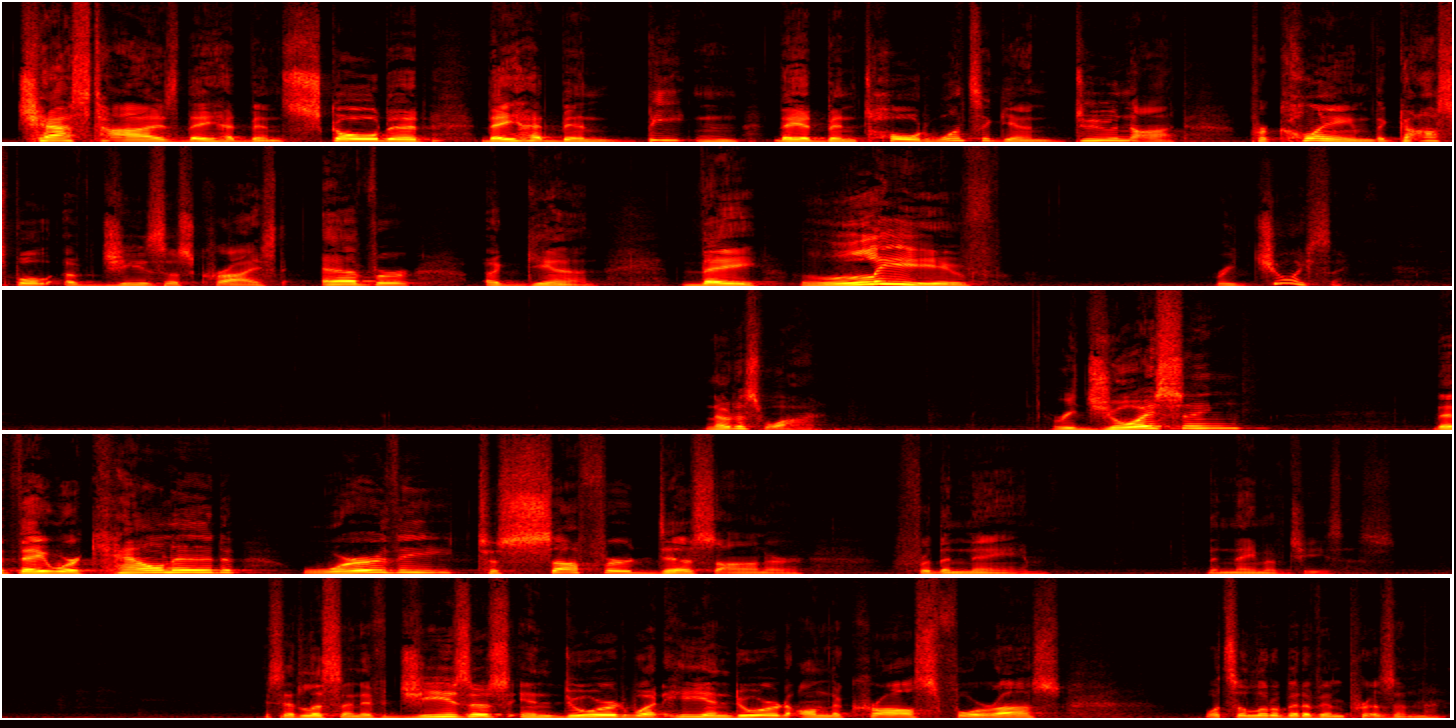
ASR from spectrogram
chastised, they had been scolded, they had been beaten, they had been told once again, do not proclaim the gospel of Jesus Christ ever again. They leave rejoicing. Notice why. Rejoicing that they were counted worthy to suffer dishonor for the name, the name of Jesus. He said, Listen, if Jesus endured what he endured on the cross for us, what's a little bit of imprisonment?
